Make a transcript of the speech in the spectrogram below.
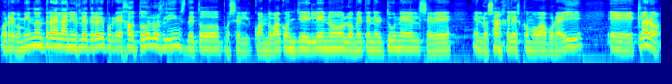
Os recomiendo entrar en la newsletter hoy porque he dejado todos los links de todo. Pues el, cuando va con Jay Leno, lo mete en el túnel, se ve en Los Ángeles cómo va por ahí. Eh, claro,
